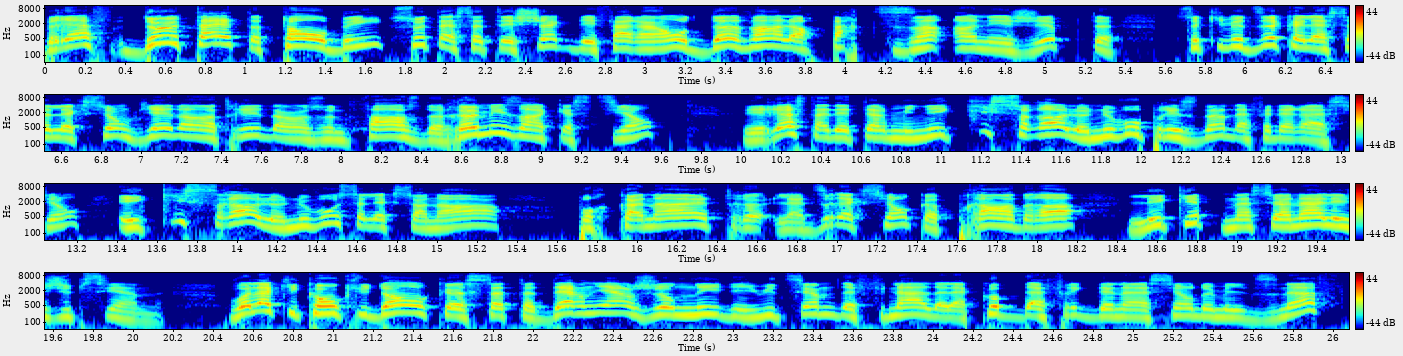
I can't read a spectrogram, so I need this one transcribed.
Bref, deux têtes tombées suite à cet échec des Pharaons devant leurs partisans en Égypte, ce qui veut dire que la sélection vient d'entrer dans une phase de remise en question. Il reste à déterminer qui sera le nouveau président de la fédération et qui sera le nouveau sélectionneur pour connaître la direction que prendra l'équipe nationale égyptienne. Voilà qui conclut donc cette dernière journée des huitièmes de finale de la Coupe d'Afrique des Nations 2019.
